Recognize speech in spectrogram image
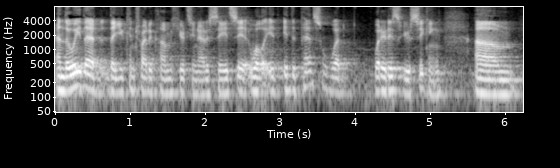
and the way that, that you can try to come here to the United States, it, well, it, it depends what what it is you're seeking. Um,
